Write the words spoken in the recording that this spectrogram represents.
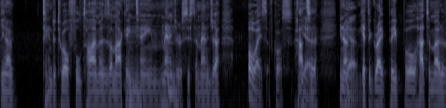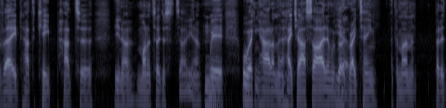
you know, ten to twelve full timers, a marketing Mm, team, mm. manager, assistant manager. Always, of course, hard Yeah. to, you know, Yeah. get the great people, hard to motivate, hard to keep, hard to, you know, monitor. Just so you know, Mm. we're we're working hard on the HR side, and we've got Yeah. a great team at the moment, but it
